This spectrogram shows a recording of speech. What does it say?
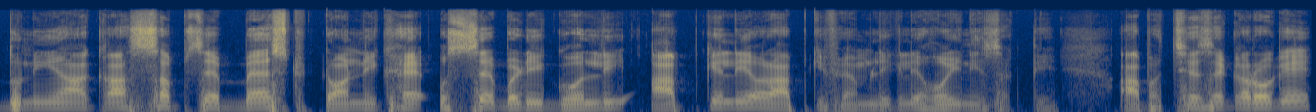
दुनिया का सबसे बेस्ट टॉनिक है, उससे बड़ी गोली आपके लिए और आपकी फैमिली के लिए हो ही नहीं सकती। आप अच्छे से करोगे,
